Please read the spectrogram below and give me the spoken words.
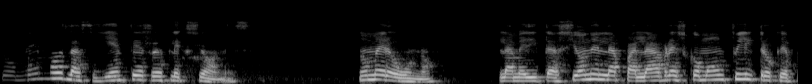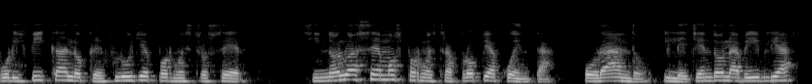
tomemos las siguientes reflexiones. Número 1. La meditación en la palabra es como un filtro que purifica lo que fluye por nuestro ser. Si no lo hacemos por nuestra propia cuenta, orando y leyendo la Biblia,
